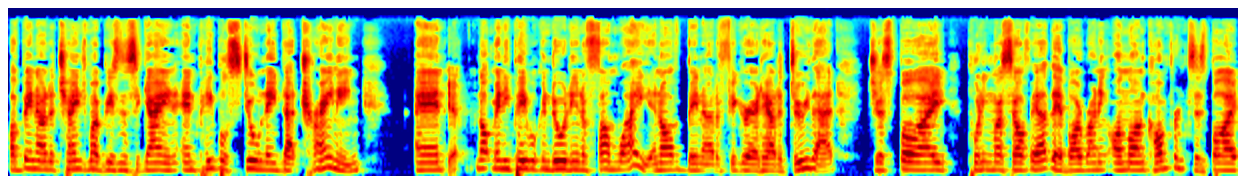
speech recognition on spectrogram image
I've been able to change my business again and people still need that training. And yep. not many people can do it in a fun way. And I've been able to figure out how to do that just by putting myself out there, by running online conferences, by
